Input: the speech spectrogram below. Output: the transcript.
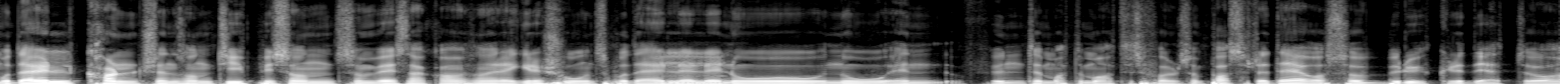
modell. Kanskje en sånn typisk sånn som vi snakka om, sånn regresjonsmodell, mm. eller noe, noe en, funnet en matematisk form som passer til det, og så bruker de det til å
